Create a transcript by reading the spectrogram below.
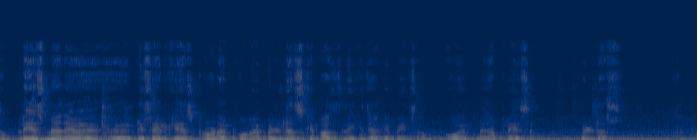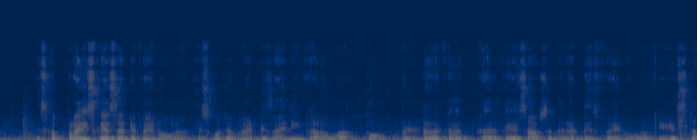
तो प्लेस मैंने डिसाइड किया, इस प्रोडक्ट को मैं बिल्डर्स के पास लेके जाके बेच रहा हूँ। वो एक मेरा प्लेस है बिल्डर्स इसका प्राइस कैसा डिफाइन होगा? इसको जब मैं डिज़ाइनिंग करूँगा तो बिल्डर का घर के हिसाब से मेरा डिफाइन होगा कि इसका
